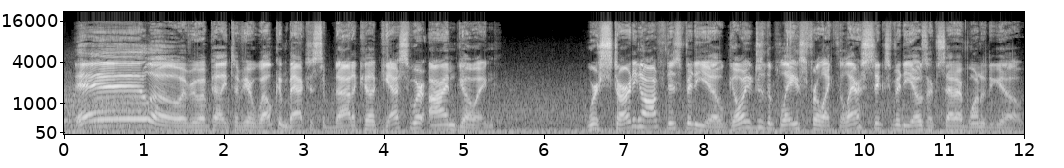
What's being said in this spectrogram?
Hello, everyone. Pallytime here. Welcome back to Subnautica. Guess where I'm going? We're starting off this video going to the place for like the last six videos I've said I've wanted to go.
